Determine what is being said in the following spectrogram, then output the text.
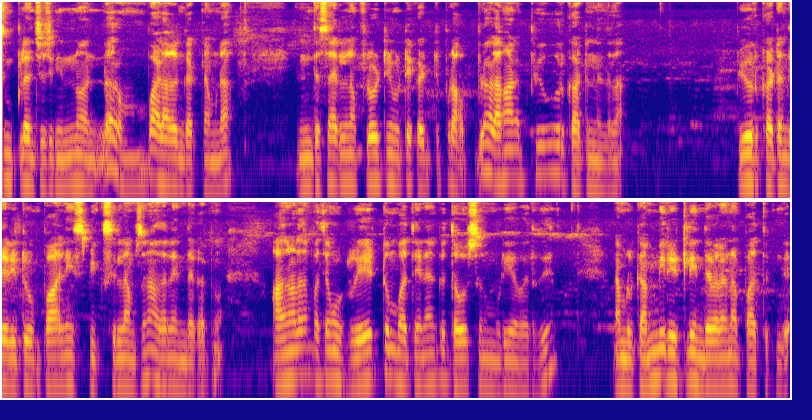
சிம்பிளாக இருந்துச்சு வச்சுக்கோங்க. இன்னும் இன்னும் ரொம்ப அழகாக கட்டினோம்னா இந்த சைடெலாம் ஃப்ளோட்டிங் விட்டு கட்டி போட அவ்வளோ அழகான பியூர் காட்டன் இதெல்லாம். பியூர் காட்டன் தேடிட்டும். பாலிஸ் மிக்ஸ் இல்லாமல் சொன்னால் அதெல்லாம் இந்த காட்டன் அதனால தான் பார்த்தீங்கன்னா உங்களுக்கு ரேட்டும் பார்த்தீங்கன்னாக்கு தௌசண்ட் முடிய வருது. நம்மளுக்கு கம்மி ரேட்லேயும் இந்த வேலைனா பார்த்துக்குங்க.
